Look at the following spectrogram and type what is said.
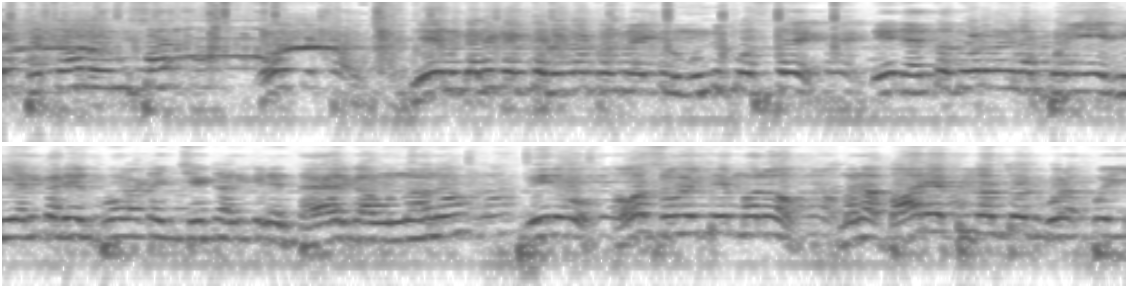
ఏ చట్టంలో ఉంది సార్? ఎవరు చెప్పారు? నేను కనుక ఇక్కడ ఉన్నటువంటి రైతులు ముందుకు వస్తే నేను ఎంత దూరమైనా పోయి మీ వెనక నేను పోరాటం చేయడానికి నేను తయారుగా ఉన్నాను. మీరు అవసరమైతే మనం మన భార్య పిల్లలతో కూడా పోయి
